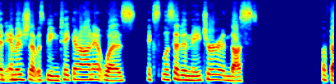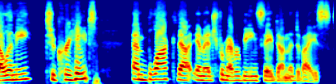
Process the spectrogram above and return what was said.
an image that was being taken on it was explicit in nature and thus a felony to create and block that image from ever being saved on the device.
